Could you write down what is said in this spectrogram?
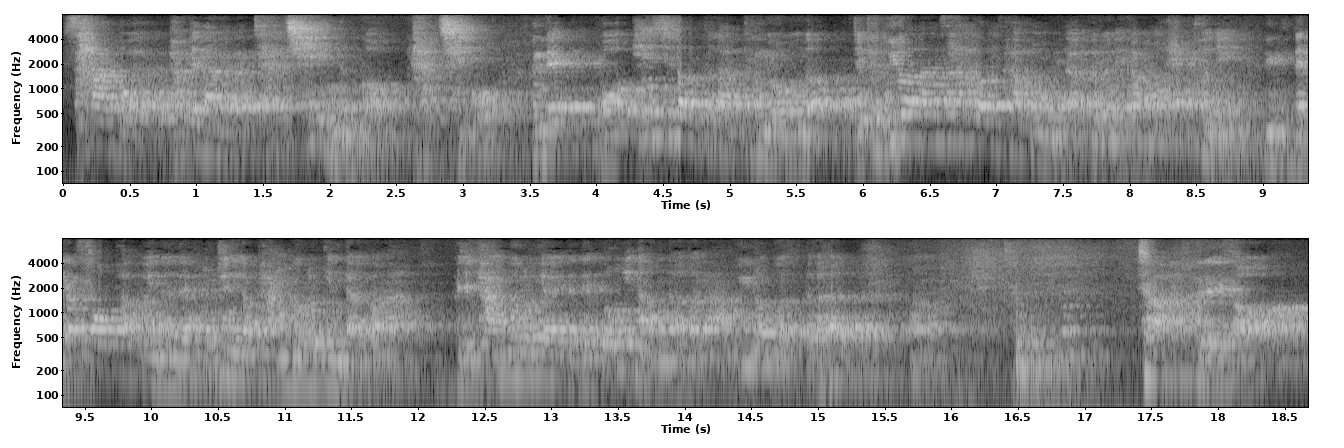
사고야. 밖에 나가다 자치있는 거, 다치고. 근데 뭐 인시던트 같은 경우는 이제 우연한 사건, 사고입니다. 그러니까 뭐 해프닝. 내가 수업하고 있는데 홍준이가 방구를 낀다거나, 그치? 방구를 껴야 되는데 똥이 나온다거나, 뭐 이런 것들. 어. 자, 그래서,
